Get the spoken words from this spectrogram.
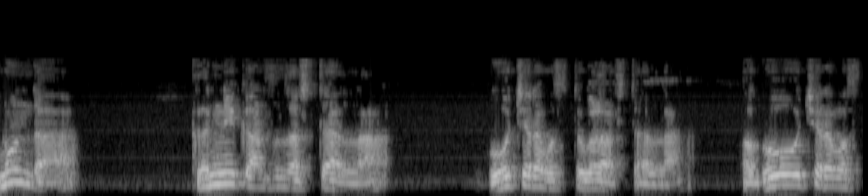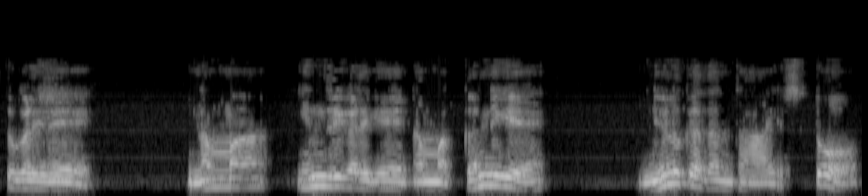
ಮುಂದ ಕಣ್ಣಿಗೆ ಕಾಣಿಸೋದು ಅಷ್ಟೇ ಅಲ್ಲ, ಗೋಚರ ವಸ್ತುಗಳು ಅಷ್ಟೇ ಅಲ್ಲ, ಅಗೋಚರ ವಸ್ತುಗಳಿವೆ. ನಮ್ಮ ಇಂದ್ರಿಗಳಿಗೆ, ನಮ್ಮ ಕಣ್ಣಿಗೆ ನಿಲುಕದಂತಹ ಎಷ್ಟೋ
